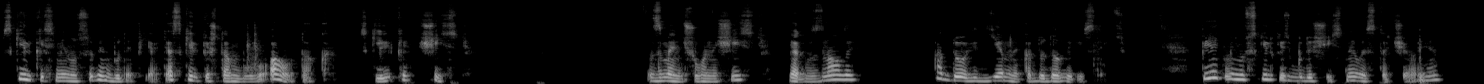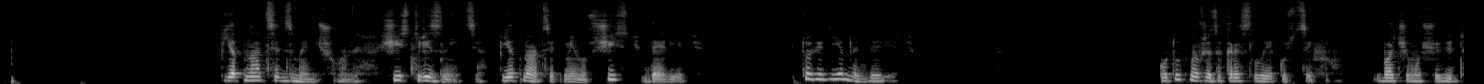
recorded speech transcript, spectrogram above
Скількись мінус 1 буде 5. А скільки ж там було? А отак. Скільки? 6. Зменшуване 6, як ви а до від'ємника додали різницю. 5 мінус скількись буде 6, не вистачає. 15 зменшуване. 6 різниця. 15 мінус 6 9. То від'ємник 9. Отут ми вже закреслили якусь цифру. Бачимо, що від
